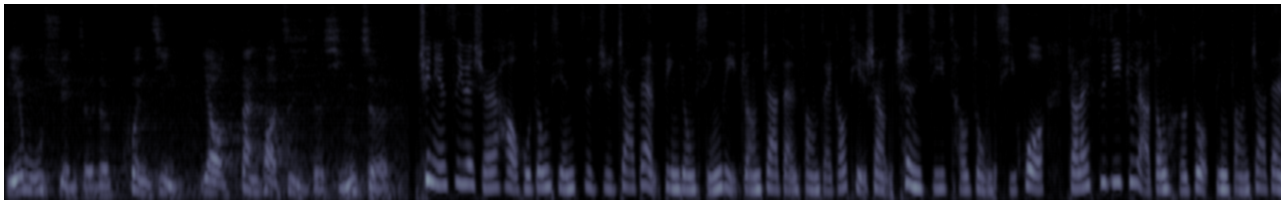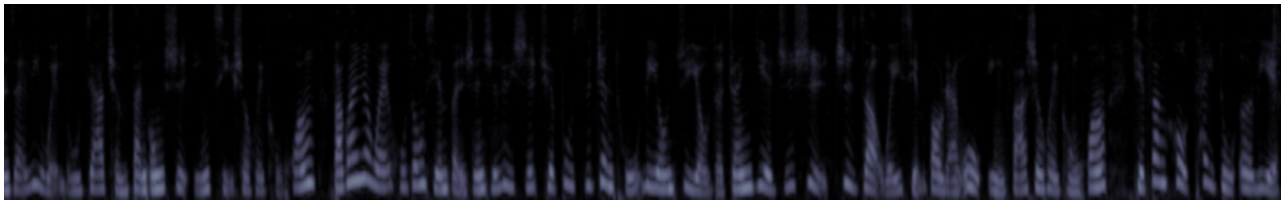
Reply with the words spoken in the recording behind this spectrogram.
别无选择的困境，要淡化自己的行责。去年四月十二号，胡宗贤自制炸弹，并用行李装炸弹放在高铁上，趁机操纵期货，找来司机朱亚东合作，并放炸弹在立委卢嘉诚办公室，引起社会恐慌。法官认为，胡宗贤本身是律师，却不思正途，利用具有的专业知识制造危险爆燃物，引发社会恐慌，且饭后态度恶劣。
